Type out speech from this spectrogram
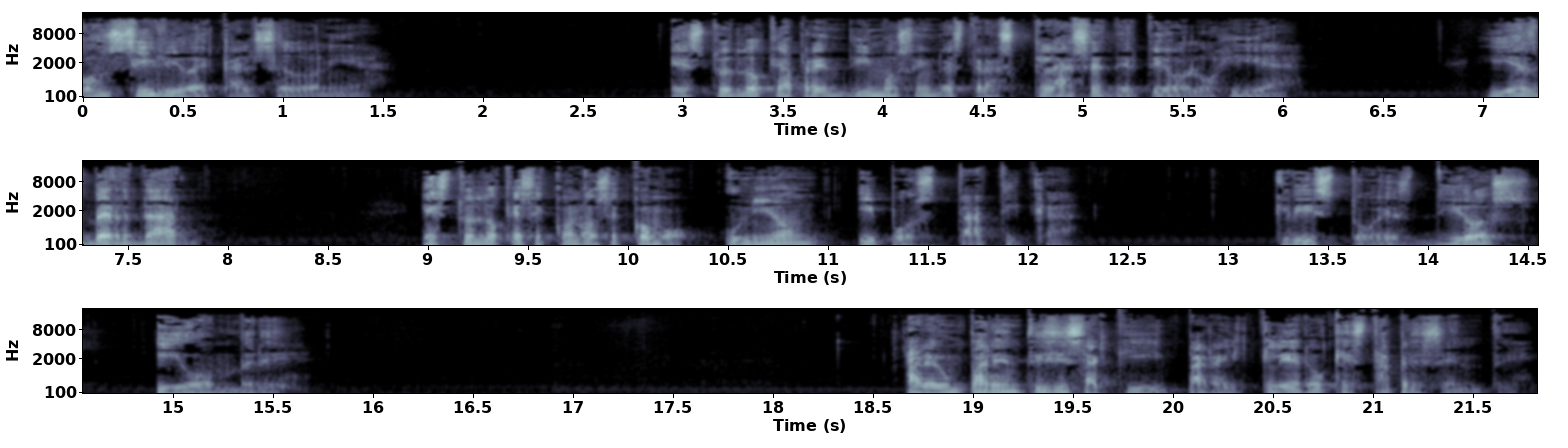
concilio de Calcedonia. Esto es lo que aprendimos en nuestras clases de teología. Y es verdad. Esto es lo que se conoce como unión hipostática. Cristo es Dios y hombre. Haré un paréntesis aquí para el clero que está presente.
